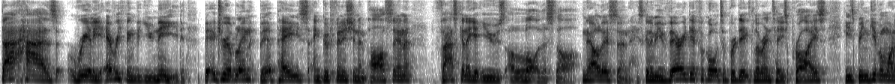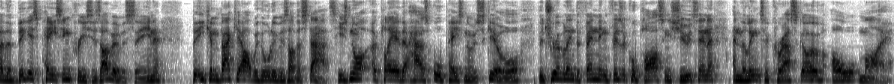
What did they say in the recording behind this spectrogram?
that has really everything that you need. Bit of dribbling, bit of pace, and good finishing and passing. That's going to get used a lot at the start. Now listen, it's going to be very difficult to predict Llorente's price. He's been given one of the biggest pace increases I've ever seen, but he can back it up with all of his other stats. He's not a player that has all pace, no skill. The dribbling, defending, physical, passing, shooting, and the link to Carrasco, oh my.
